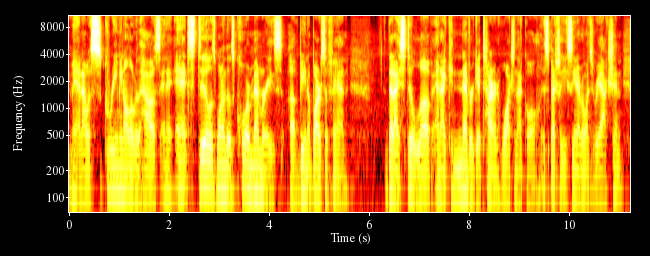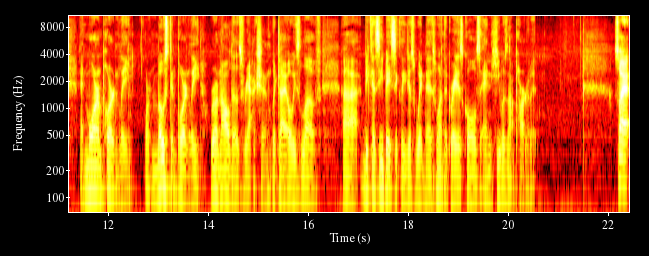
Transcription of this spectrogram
man, I was screaming all over the house, and it and it still is one of those core memories of being a Barca fan that I still love, and I can never get tired of watching that goal, especially seeing everyone's reaction, and more importantly, or most importantly, Ronaldo's reaction, which I always love, uh, because he basically just witnessed one of the greatest goals, and he was not part of it. So, I,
